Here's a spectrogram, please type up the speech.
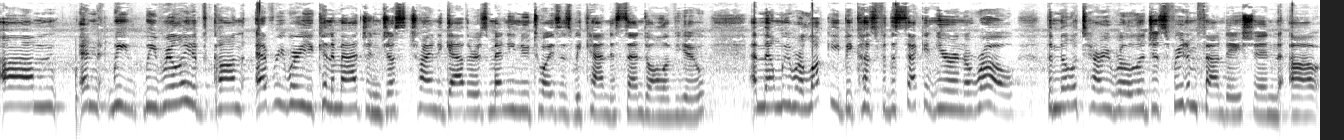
Um, and we, we really have gone everywhere you can imagine just trying to gather as many new toys as we can to send all of you. And then we were lucky because for the second year in a row, the Military Religious Freedom Foundation uh,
